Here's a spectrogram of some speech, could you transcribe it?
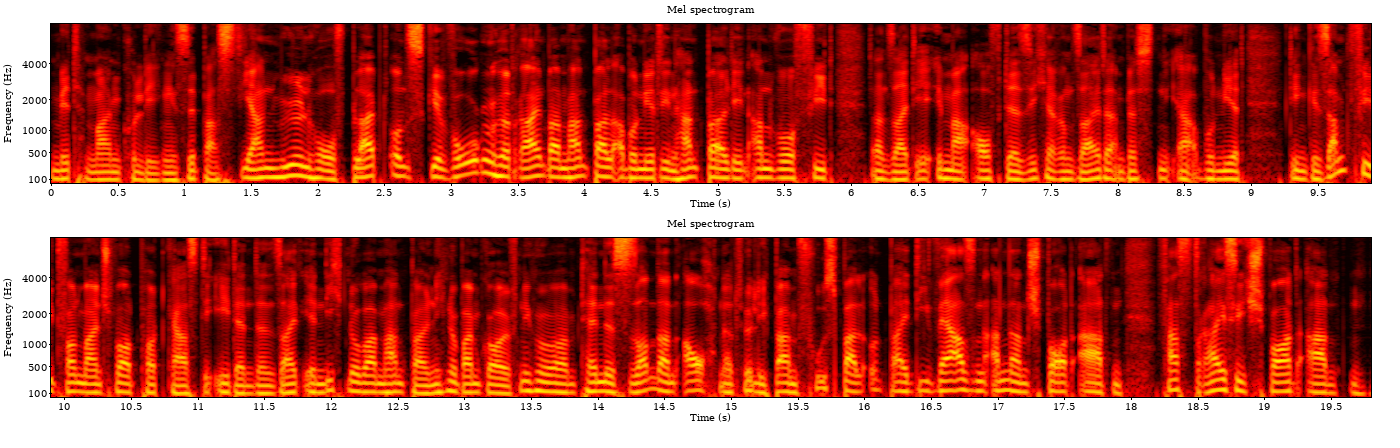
mit meinem Kollegen Sebastian Mühlenhof. Bleibt uns gewogen, hört rein beim Handball, abonniert den Handball, den Anwurf-Feed, dann seid ihr immer auf der sicheren Seite. Am besten ihr abonniert den Gesamtfeed von meinen Sportpodcast.de, denn dann seid ihr nicht nur beim Handball, nicht nur beim Golf, nicht nur beim Tennis, sondern auch natürlich beim Fußball und bei diversen diversen anderen Sportarten, fast 30 Sportarten,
